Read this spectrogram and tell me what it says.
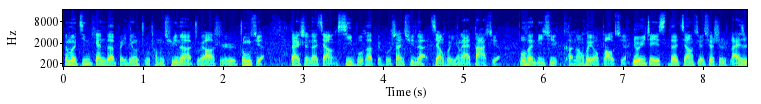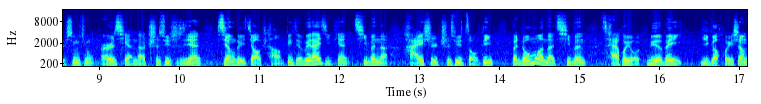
那么今天的北京主城区呢，主要是中雪，但是呢，像西部和北部山区呢，将会迎来大雪，部分地区可能会有暴雪。由于这一次的降雪确实来势汹汹，而且呢持续时间相对较长，并且未来几天气温呢还是持续走低，本周末呢气温才会有略微。一个回升，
